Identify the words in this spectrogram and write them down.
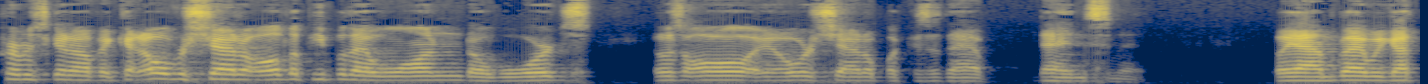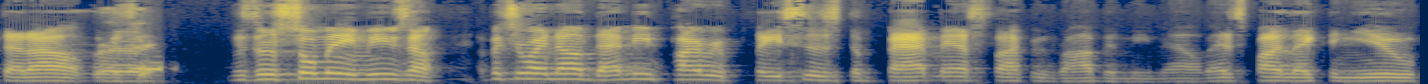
pretty much got It kind of overshadow all the people that won the awards. It was all overshadowed because of that that incident. But yeah, I'm glad we got that out because, right. because there's so many memes now. I bet you right now that meme probably replaces the Batman slapping Robin meme now. That's probably like the new,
